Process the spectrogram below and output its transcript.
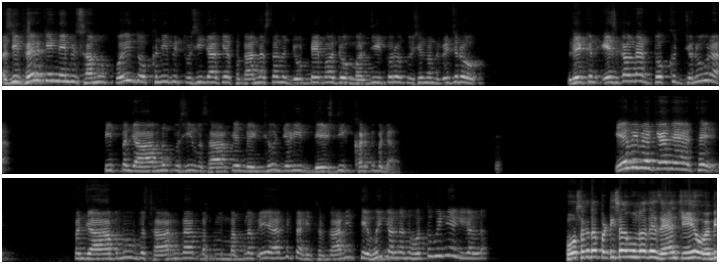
ਅਸੀਂ ਫਿਰ ਕਹਿੰਦੇ ਵੀ ਸਾਨੂੰ ਕੋਈ ਦੁੱਖ ਨਹੀਂ ਵੀ ਤੁਸੀਂ ਜਾ ਕੇ ਅਫਗਾਨਿਸਤਾਨ ਜੋਟੇ ਪਾਓ, ਜੋ ਮਰਜ਼ੀ ਕਰੋ, ਤੁਸੀਂ ਉਹਨਾਂ ਨੂੰ ਵਿਚਰੋ ਲੇਕਿਨ ਇਸ ਗੱਲ ਦਾ ਦੁੱਖ ਜ਼ਰੂਰ ਆ ਵੀ ਪੰਜਾਬ ਨੂੰ ਤੁਸੀਂ ਵਸਾਰ ਕੇ ਬੈਠੇ ਹੋ, ਜਿਹੜੀ ਦੇਸ਼ ਦੀ ਖੜਕ ਵਜਾ ਇਹ ਵੀ ਮੈਂ ਕਹਿ ਦਿਆਂ ਇੱਥੇ ਪੰਜਾਬ ਨੂੰ ਵਸਾਰਨ ਦਾ ਮਤਲਬ ਇਹ ਆ ਵੀ ਤੁਹਾਡੀ ਸਰਕਾਰ ਦੀ ਇੱਥੇ ਉਹੀ ਗੱਲ ਆ ਹੋਰ ਤਾਂ ਕੋਈ ਨਹੀਂ ਹੈਗੀ ਗੱਲ। ਹੋ ਸਕਦਾ ਪੱਟੀ ਸਾਹਿਬ ਉਹਨਾਂ ਦੇ ਜ਼ਿਹਨ 'ਚ ਇਹ ਹੋਵੇ ਵੀ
